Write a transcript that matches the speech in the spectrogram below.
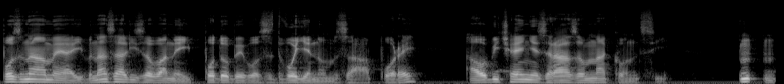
poznáme aj v nazalizovanej podobe vo zdvojenom zápore a obyčajne s rázom na konci. Mm-mm.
